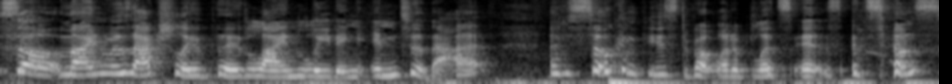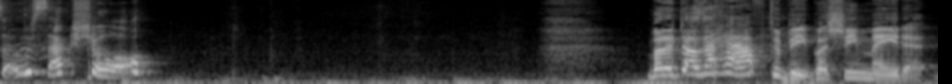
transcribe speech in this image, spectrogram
So mine was actually the line leading into that. I'm so confused about what a blitz is. It sounds so sexual. But it doesn't have to be, but she made it.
